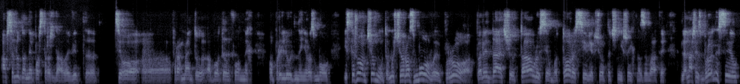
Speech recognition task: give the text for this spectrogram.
абсолютно не постраждали від е, цього е, фрагменту або телефонних оприлюднень розмов. І скажу вам чому, тому що розмови про передачу Таурусів або Торосів, якщо точніше їх називати, для наших збройних сил.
